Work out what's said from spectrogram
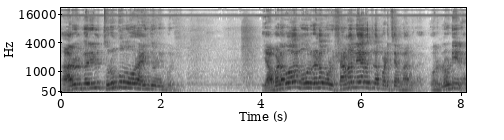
அருள் பெரில் திரும்பும் ஒரு ஐந்தொழில் புரி. எவ்வளவோ நூல்களை ஒரு க்ஷண நேரத்தில் படிச்சிடலாங்க ஒரு நொடியில்.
